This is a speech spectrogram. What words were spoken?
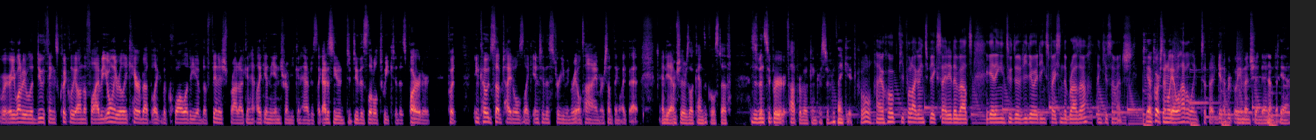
where you want to be able to do things quickly on the fly, but you only really care about like the quality of the finished product. And like in the interim, you can have just like I just needed to do this little tweak to this part or put encode subtitles like into the stream in real time or something like that. And yeah, I'm sure there's all kinds of cool stuff. This has been super thought provoking, Christopher. Thank you. cool i hope people are going to be excited about getting into the video editing space in the browser thank you so much Yeah, of course. And yeah, we'll have a link to that GitHub repo you mentioned and yeah,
